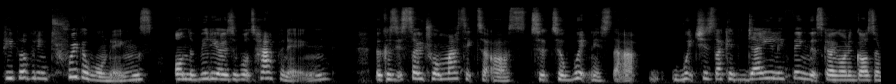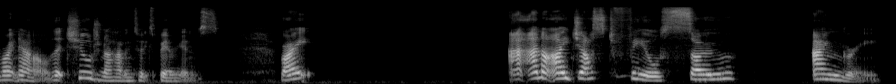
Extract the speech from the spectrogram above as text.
people are putting trigger warnings on the videos of what's happening because it's so traumatic to us to, to witness that, which is like a daily thing that's going on in Gaza right now that children are having to experience. Right? And I just feel so angry.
